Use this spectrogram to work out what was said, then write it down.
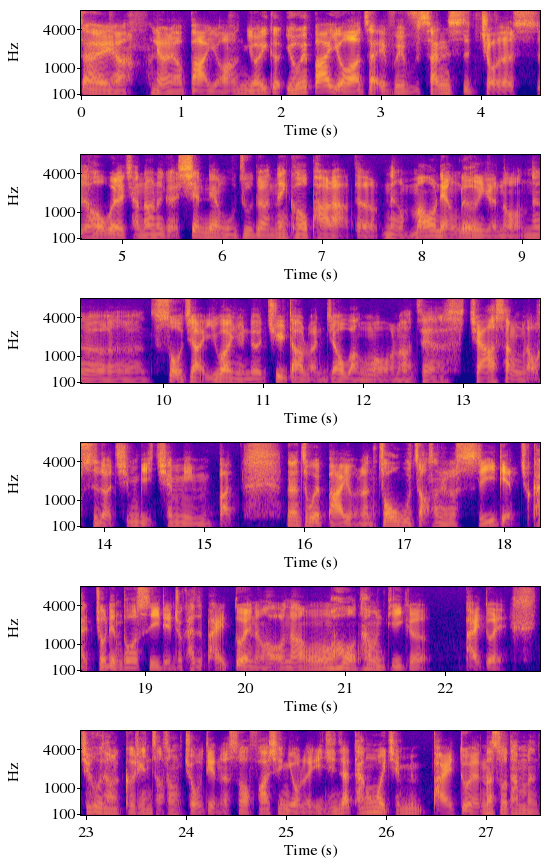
再呀、啊，聊聊吧友啊，有一个有位吧友啊，在 FF 三十九的时候，为了抢到那个限量无主的 Nekopara 的那个猫粮乐园哦，那个售价一万元的巨大软胶玩偶，然后再加上老师的亲笔签名版，那这位吧友呢，周五早上就十一点就开，九点多十一点就开始排队了哦，然后他们第一个排队，结果到了隔天早上九点的时候，发现有人已经在摊位前面排队了，那时候他们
